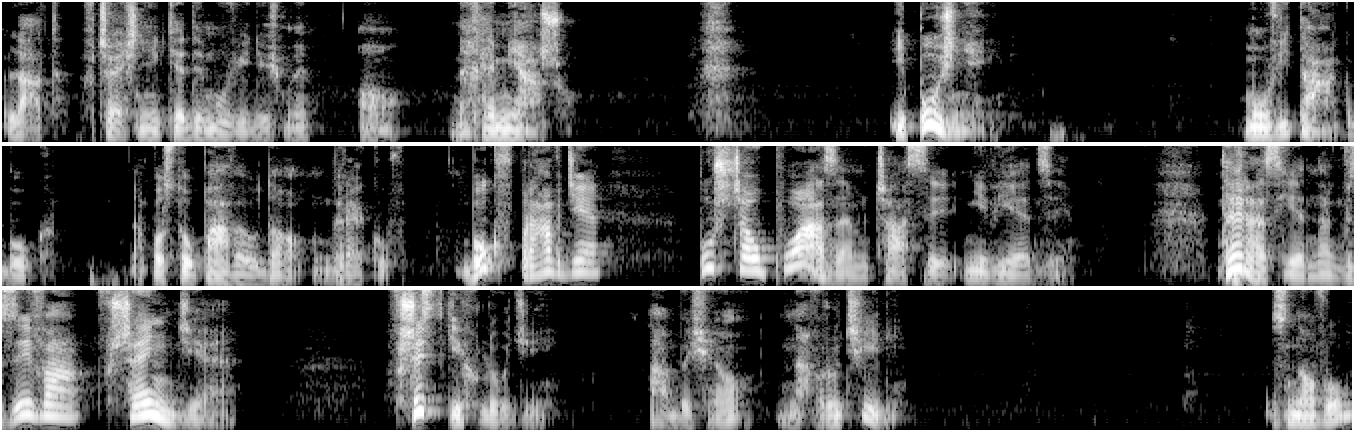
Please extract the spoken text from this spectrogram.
lat wcześniej, kiedy mówiliśmy o Nehemiaszu. I później mówi tak Bóg, apostoł Paweł do Greków. Bóg wprawdzie puszczał płazem czasy niewiedzy. Teraz jednak wzywa wszędzie wszystkich ludzi, aby się nawrócili. Znowu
